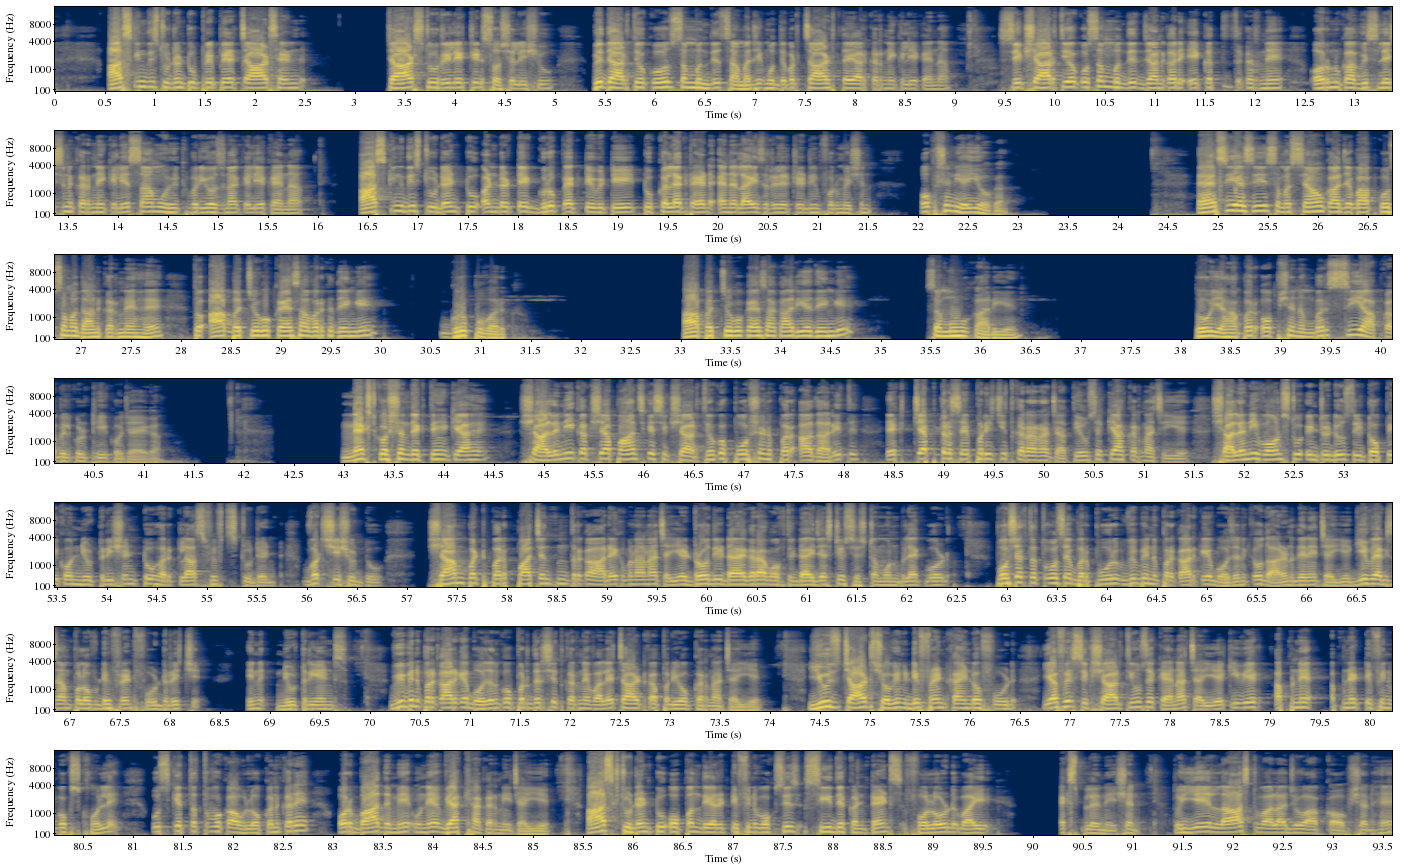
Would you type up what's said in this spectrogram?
Asking the student to prepare charts and charts to related social issue विद्यार्थियों को संबंधित सामाजिक मुद्दे पर चार्ट तैयार करने के लिए कहना। शिक्षार्थियों को संबंधित जानकारी एकत्रित करने और उनका विश्लेषण करने के लिए सामूहिक परियोजना के लिए कहना। Asking the student to undertake group activity to collect and analyse related information option यही होगा। ऐसी ऐसी समस्याओं का जब आपको समाधान करने हैं तो आप बच्चों को कैसा वर्क देंगे? Group work. आप बच्चों को कैसा कार्य देंगे? समूह कार्य। तो यहाँ पर ऑप्शन नंबर सी आपका बिल्कुल ठीक हो जाएगा। नेक्स्ट क्वेश्चन देखते हैं क्या है। शालिनी कक्षा पाँच के शिक्षार्थियों को पोषण पर आधारित एक चैप्टर से परिचित कराना चाहती है। उसे क्या करना चाहिए? Shalini wants to introduce the topic on nutrition to her class fifth student what she should do Shyam पट पर पाचन तंत्र का आरेख बनाना चाहिए। Draw the diagram of the digestive system on black board पोषक तत्वों से भरपूर विभिन्न प्रकार के भोजन के उदाहरण देने चाहिए। Give example of different food rich in nutrients विभिन्न प्रकार के भोजन को प्रदर्शित करने वाले चार्ट का प्रयोग करना चाहिए। Use chart showing different kind of food या फिर शिक्षार्थियों से कहना चाहिए कि वे अपने अपने टिफ़िन बॉक्स खोलें, उसके तत्वों का अवलोकन करें, और बाद में उन्हें व्याख्या करनी चाहिए। Ask student to open their tiffin boxes see the contents followed by explanation तो ये लास्ट वाला जो आपका ऑप्शन है,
